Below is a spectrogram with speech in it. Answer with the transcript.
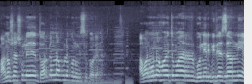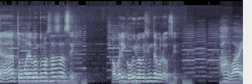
মানুষ আসলে দরকার না বলে কোনো কিছু করে না। আমার মনে হয় তোমার বোনের বিদেশ যাওয়ার নিয়ে তোমার এবং তোমার শাশির সবারই গভীরভাবে চিন্তা করা উচিত। হ্যাঁ ভাই,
